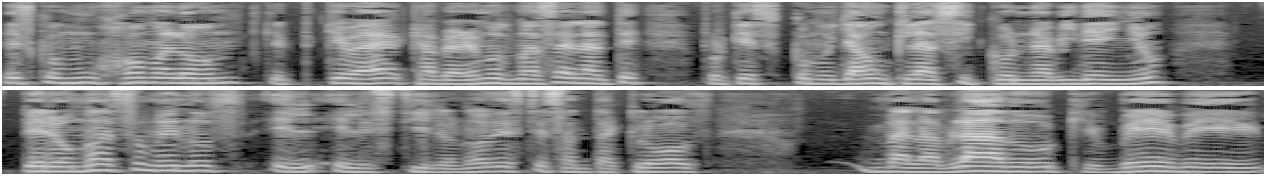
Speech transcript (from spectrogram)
es como un Home Alone, que, que, que hablaremos más adelante, porque es como ya un clásico navideño, pero más o menos el, el estilo, ¿no? De este Santa Claus mal hablado, que bebe,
